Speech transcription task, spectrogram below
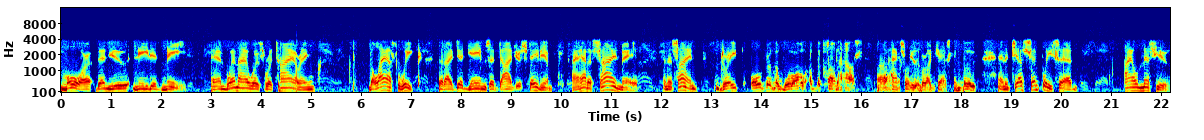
more than you needed me. And when I was retiring, the last week that I did games at Dodger Stadium, I had a sign made, and the sign draped over the wall of the clubhouse, uh, actually the broadcasting booth, and it just simply said, I'll miss you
